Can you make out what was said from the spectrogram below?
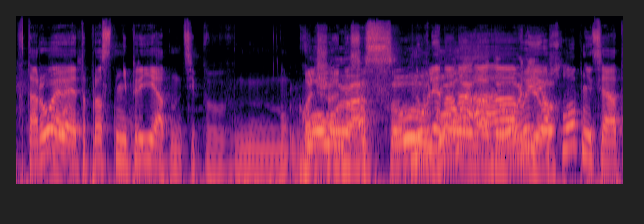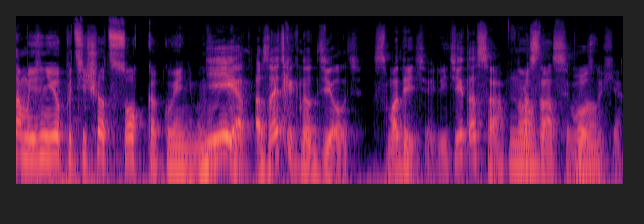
Второе, вот. это просто неприятно, типа, ну, большое осу, Ну, блин, она, а, вы ее хлопнете, а там из нее потечет сок какой-нибудь. Нет, а знаете, как надо делать? Смотрите, летит оса в ну, пространстве, в ну. воздухе.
